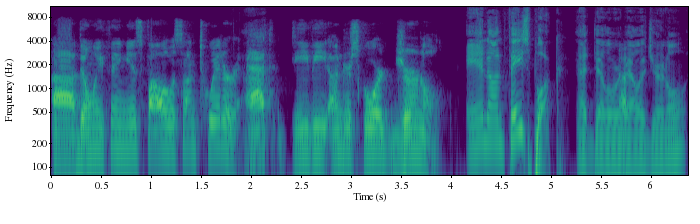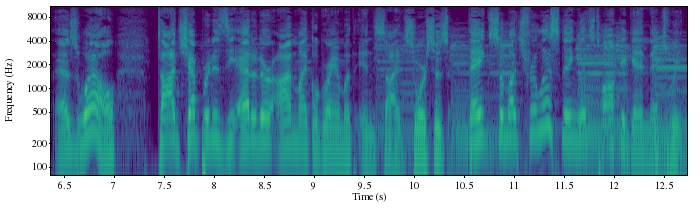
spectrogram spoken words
Uh, the only thing is follow us on Twitter at DV underscore journal. And on Facebook at Delaware uh, Valley Journal as well. Todd Shepard is the editor. I'm Michael Graham with Inside Sources. Thanks so much for listening. Let's talk again next week.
